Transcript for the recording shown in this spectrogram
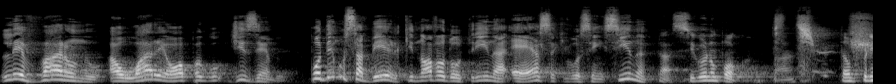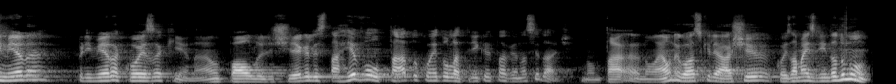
levaram-no ao Areópago, dizendo: Podemos saber que nova doutrina é essa que você ensina? Tá, segura um pouco. tá? Então, primeira, primeira coisa aqui, né? O Paulo ele chega, ele está revoltado com a idolatria que ele está vendo na cidade. Não tá, não é um negócio que ele ache coisa mais linda do mundo.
